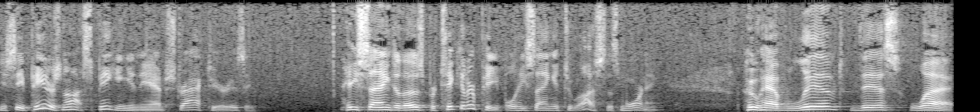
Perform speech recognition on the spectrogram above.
You see, Peter's not speaking in the abstract here, is he? He's saying to those particular people, he's saying it to us this morning, who have lived this way,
